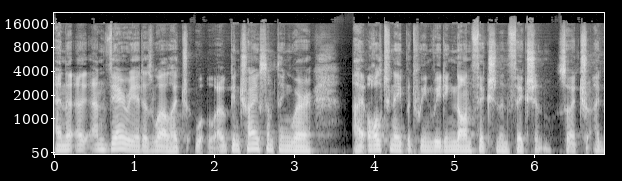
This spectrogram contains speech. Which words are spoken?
and uh, and vary it as well. I tr- I've been trying something where I alternate between reading nonfiction and fiction. So I, tr- I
